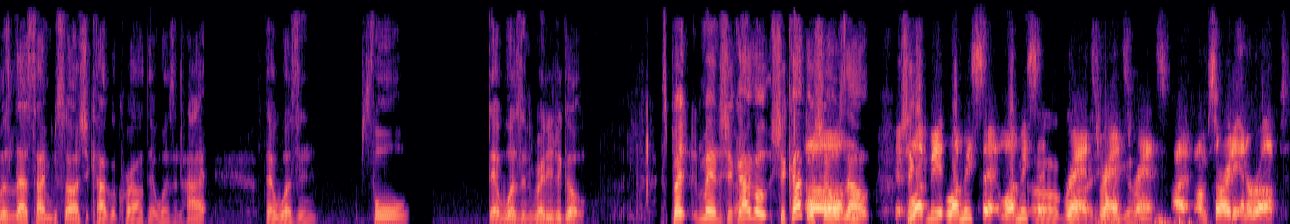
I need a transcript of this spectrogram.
When's the last time you saw a Chicago crowd that wasn't hot, that wasn't full, that wasn't ready to go? Man, Chicago Chicago shows Um, out. Chi- let me let me say let me say Oh, God, Rance we Rance Rance. I, I'm sorry to interrupt.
